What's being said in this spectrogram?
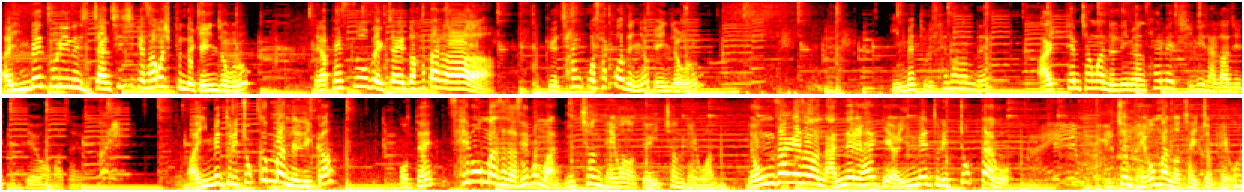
아, 인벤토리는 진짜 한 70개 사고 싶은데, 개인적으로. 제가 패스 오브 엑자일도 하다가 그 창고 샀거든요, 개인적으로. 인벤토리 살만한데? 아이템 창만 늘리면 삶의 질이 달라질 듯해요. 맞아요. 아, 인벤토리 조금만 늘릴까? 어때? 세 번만 사자, 세 번만. 2,100원 어때요? 2,100원. 영상에선 안내를 할게요. 인벤토리 좁다고. 2,100원만 넣자 2,100원.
